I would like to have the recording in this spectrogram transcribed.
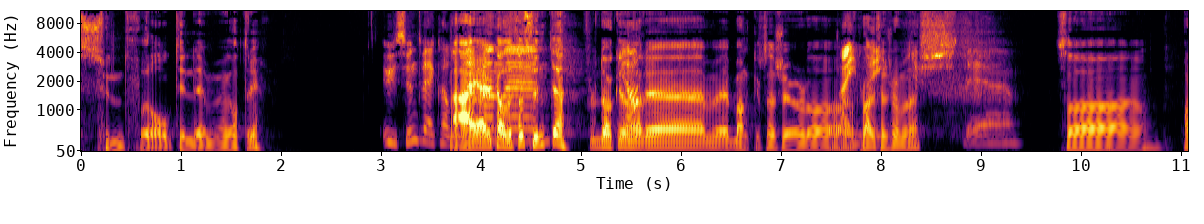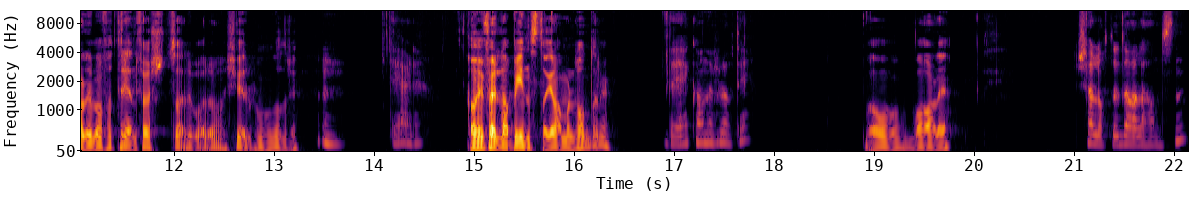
sunt forhold til det med godteri. usunt, vil jeg kalle det. Nei, jeg vil kalle det for sunt, jeg. For du har ikke ja. den derre banke seg sjøl og Nei, plage seg sjøl med det. hysj, det. Så har du bare fått trent først, så er det bare å kjøre på med godteri. Mm, det er det. Kan vi følge deg på Instagram eller sånt, eller? Det kan du få lov til. Hva, hva er det? Charlotte Dale Hansen.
